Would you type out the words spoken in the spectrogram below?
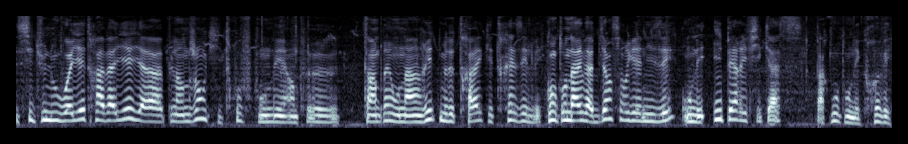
Si tu nous voyais travailler, il y a plein de gens qui trouvent qu'on est un peu timbré. On a un rythme de travail qui est très élevé. Quand on arrive à bien s'organiser, on est hyper efficace. Par contre, on est crevé.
